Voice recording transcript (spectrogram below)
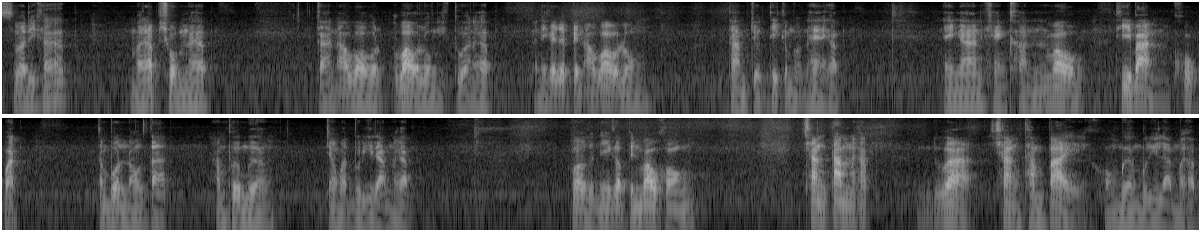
สวัสดีครับ มารับชมนะครับ การเอาเว่าวว่าวลงอีกตัวนะครับ ตอนนี้ก็จะเป็นเอาว่าวลงตามจุดที่กำหนดให้นะครับ ในงานแข่งขันว่าวที่บ้านโคกวัดตำบลหนองตาดอำเภอเมืองจังหวัดบุรีรัมย์นะครับว่าวตัวนี้ก็เป็นว่าวของช่างตั้มนะครับ หรือว่าช่างทำป้ายของเมืองบุรีรัมย์นะครับ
